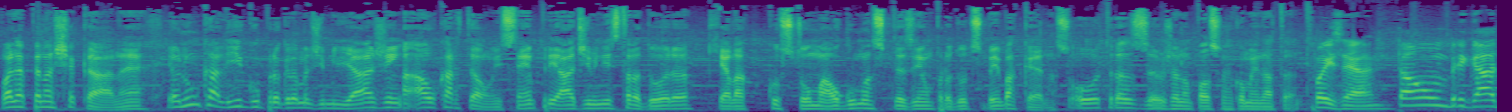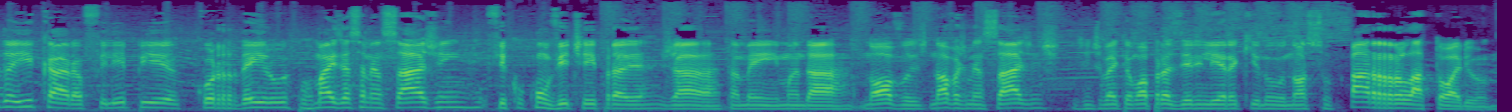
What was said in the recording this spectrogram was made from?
Vale a pena checar, né? Eu nunca ligo o programa de milhagem ao cartão e sempre a administradora, que ela costuma, algumas desenham produtos bem bacanas. Outras eu já não posso recomendar tanto. Pois é. Então, obrigado aí, cara, Felipe Cordeiro, por mais essa mensagem. Fica o convite aí pra já também mandar novos, novas mensagens. A gente vai ter o maior prazer em ler aqui no nosso parlatório.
